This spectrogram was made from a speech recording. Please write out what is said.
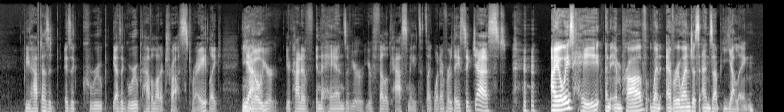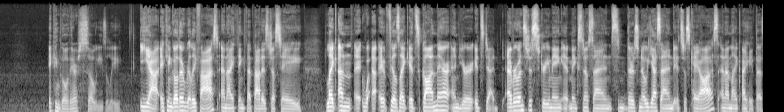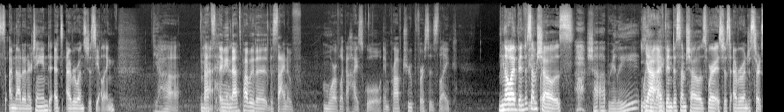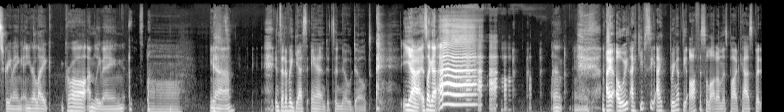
But you have to as a as a group as a group have a lot of trust, right? Like you Yeah. know you're you're kind of in the hands of your your fellow castmates. It's like whatever they suggest. I always hate an improv when everyone just ends up yelling. It can go there so easily. Yeah, it can go there really fast, and I think that that is just a like um it, it feels like it's gone there and you're it's dead. Everyone's just screaming. It makes no sense. There's no yes end. It's just chaos, and I'm like, I hate this. I'm not entertained. It's everyone's just yelling. Yeah. Yeah, That's I I mean, that's probably the the sign of more of like a high school improv troupe versus like. No, I've been to some like- shows. Shut up, really? Where yeah, they're I've been to some shows where it's just everyone just starts screaming and you're like, "Girl, I'm leaving." "Aw." Yeah. Instead of a yes and, it's a no don't. yeah, it's like a ah. Uh. I always I keep see I bring up The Office a lot on this podcast, but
